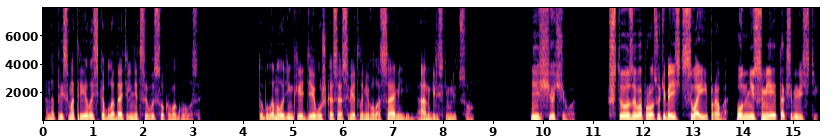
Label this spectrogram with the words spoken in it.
Она присмотрелась к обладательнице высокого голоса. То была молоденькая девушка со светлыми волосами и ангельским лицом. «Еще чего? Что за вопрос? У тебя есть свои права. Он не смеет так себя вести».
